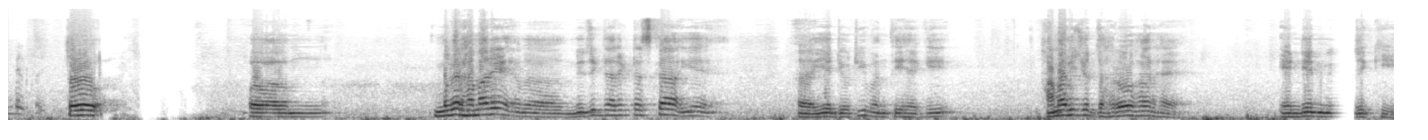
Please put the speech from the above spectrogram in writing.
बिल्कुल। तो मगर हमारे म्यूज़िक डायरेक्टर्स का ये ये ड्यूटी बनती है कि हमारी जो धरोहर है इंडियन म्यूज़िक की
